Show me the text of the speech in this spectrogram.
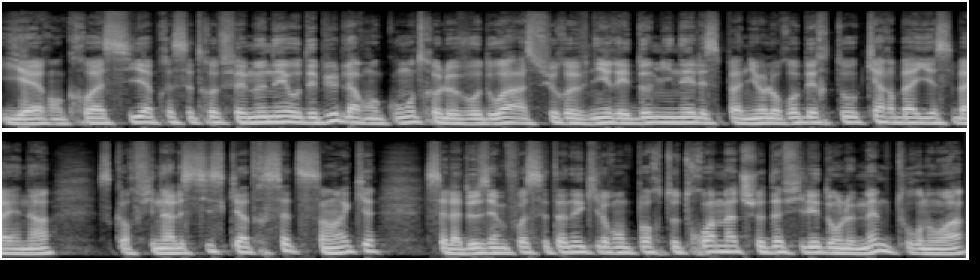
Hier, en Croatie, après s'être fait mener au début de la rencontre, le Vaudois a su revenir et dominer l'Espagnol Roberto Carballes Baena. Score final 6-4, 7-5. C'est la deuxième fois cette année qu'il remporte trois matchs d'affilée dans le même tournoi.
